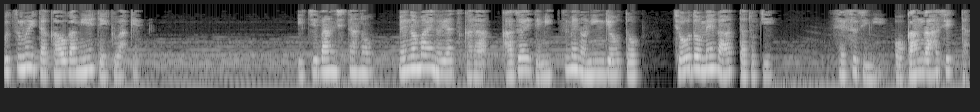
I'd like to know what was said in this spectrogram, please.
うつむいた顔が見えていくわけ。一番下の目の前のやつから数えて三つ目の人形とちょうど目が合ったとき、背筋におかんが走った。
